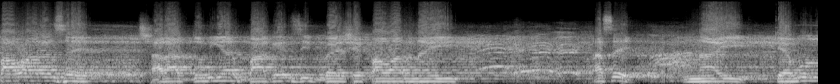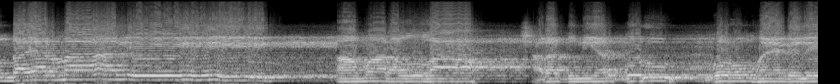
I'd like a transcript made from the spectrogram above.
পাওয়ার আছে, সারা দুনিয়ার বাঘের জিব্বায় সে পাওয়ার নাই। আছে? নাই। কেমন দয়ার মালিক? আমার আল্লাহ। সারা দুনিয়ার গরু গরম হয়ে গেলে,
